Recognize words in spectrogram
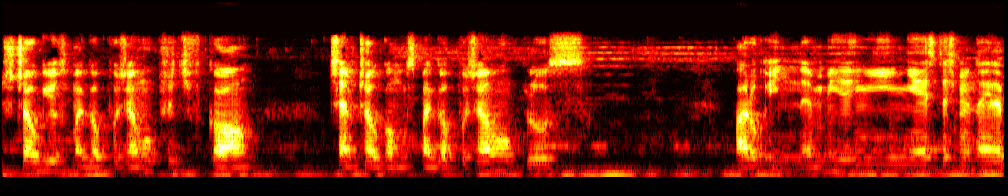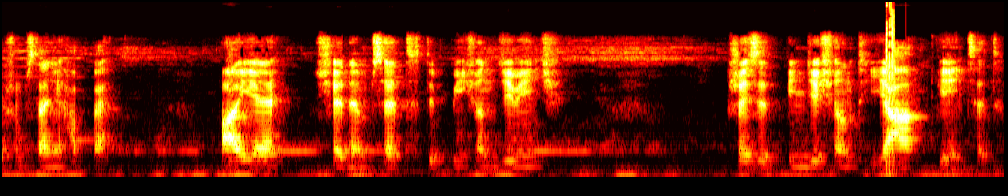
Trzy czołgi ósmego poziomu przeciwko trzem czołgom ósmego poziomu plus paru innym i nie jesteśmy w najlepszym stanie HP. Paje 700, typ 59, 650, ja 500.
